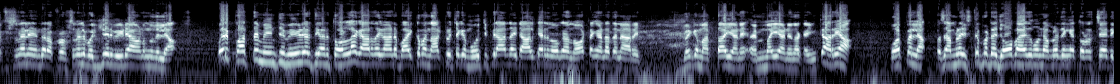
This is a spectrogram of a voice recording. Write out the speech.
എഫഷണൽ എന്താ പറയുക പ്രൊഫഷണൽ വലിയൊരു വീഡിയോ ആവണമെന്നൊന്നുമില്ല ഒരു പത്ത് മിനിറ്റ് വീഡിയോ എടുത്ത് കാണും തൊള്ള കാർന്ന് കാണി ബൈക്കുമ്പോൾ നട്ടുച്ചയ്ക്ക് മൂച്ചിപ്പിരാന്തായിട്ട് ആൾക്കാർ നോക്കണ നോട്ടം കണ്ടാൽ തന്നെ അറിയും. ഇവയ്ക്ക് മത്തായി ആണ് എം ഐ ആണ് എന്നൊക്കെ. എനിക്കറിയാം. കുഴപ്പമില്ല. പക്ഷെ നമ്മളെ ഇഷ്ടപ്പെട്ട ജോബ് ആയതുകൊണ്ട് നമ്മളിതിങ്ങനെ തുടർച്ചയായിട്ട്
